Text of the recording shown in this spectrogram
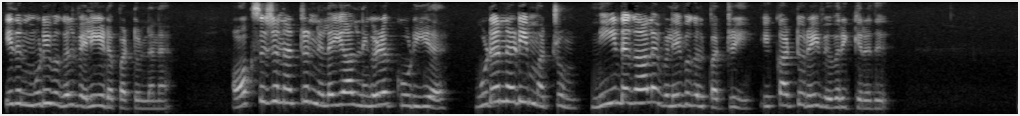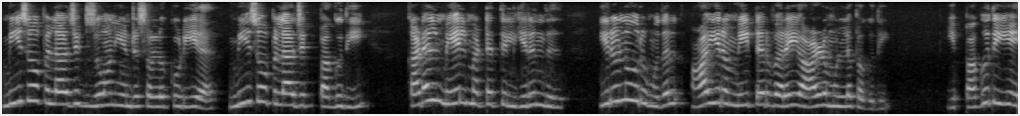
இதன் முடிவுகள் வெளியிடப்பட்டுள்ளன. ஆக்சிஜனற்ற நிலையால் நிகழக்கூடிய உடனடி மற்றும் நீண்டகால விளைவுகள் பற்றி இக்கட்டுரை விவரிக்கிறது. மீசோபிலாஜிக் ஜோன் என்று சொல்லக்கூடிய மீசோபிலாஜிக் பகுதி கடல் மேல் மட்டத்தில் இருந்து இருநூறு முதல் ஆயிரம் மீட்டர் வரை ஆழமுள்ள பகுதி. இப்பகுதியே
